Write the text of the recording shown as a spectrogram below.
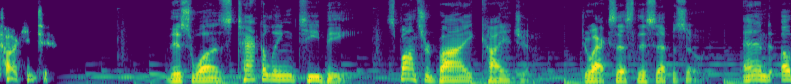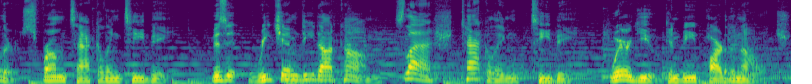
talking to you. This was Tackling TB, sponsored by Qiagen. To access this episode and others from Tackling TB, visit reachmd.com slash tackling TB, where you can be part of the knowledge.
